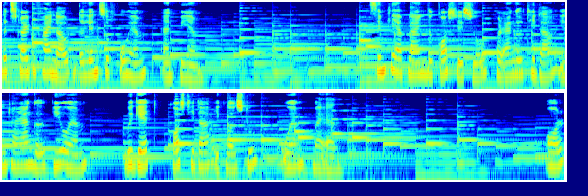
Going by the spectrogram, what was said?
let's try to find out the lengths of OM and PM. Simply applying the cos ratio for angle theta in triangle POM, we get cos theta equals to OM by L or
